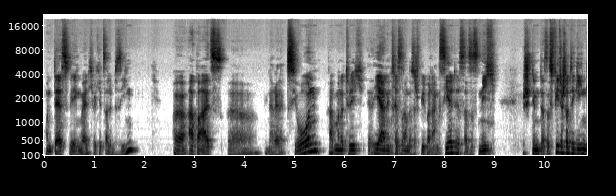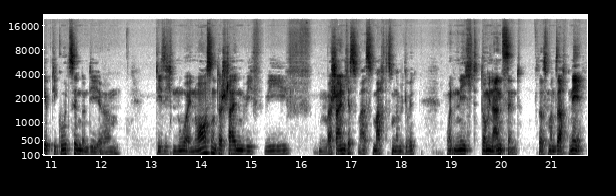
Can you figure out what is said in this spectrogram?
und deswegen werde ich euch jetzt alle besiegen. Äh, aber als äh, in der Redaktion hat man natürlich eher ein Interesse daran, dass das Spiel balanciert ist, dass es nicht bestimmt, dass es viele Strategien gibt, die gut sind und die ähm, die sich nur in Nuancen unterscheiden, wie, wie wahrscheinlich es was macht, dass man damit gewinnt und nicht dominant sind. Dass man sagt, nee,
